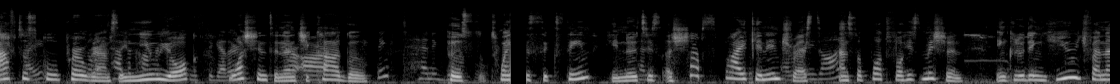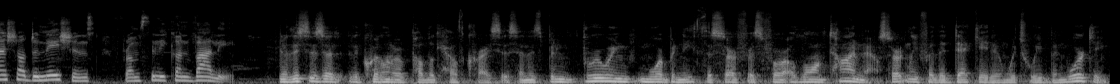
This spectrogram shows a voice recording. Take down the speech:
after-school programs in New York, Washington, and Chicago. Post 2016, he noticed a sharp spike in interest and support for his mission, including huge financial donations from Silicon Valley. You know, this is a, the equivalent of a public health crisis, and it's been brewing more beneath the surface for a long time now, certainly for the decade in which we've been working.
